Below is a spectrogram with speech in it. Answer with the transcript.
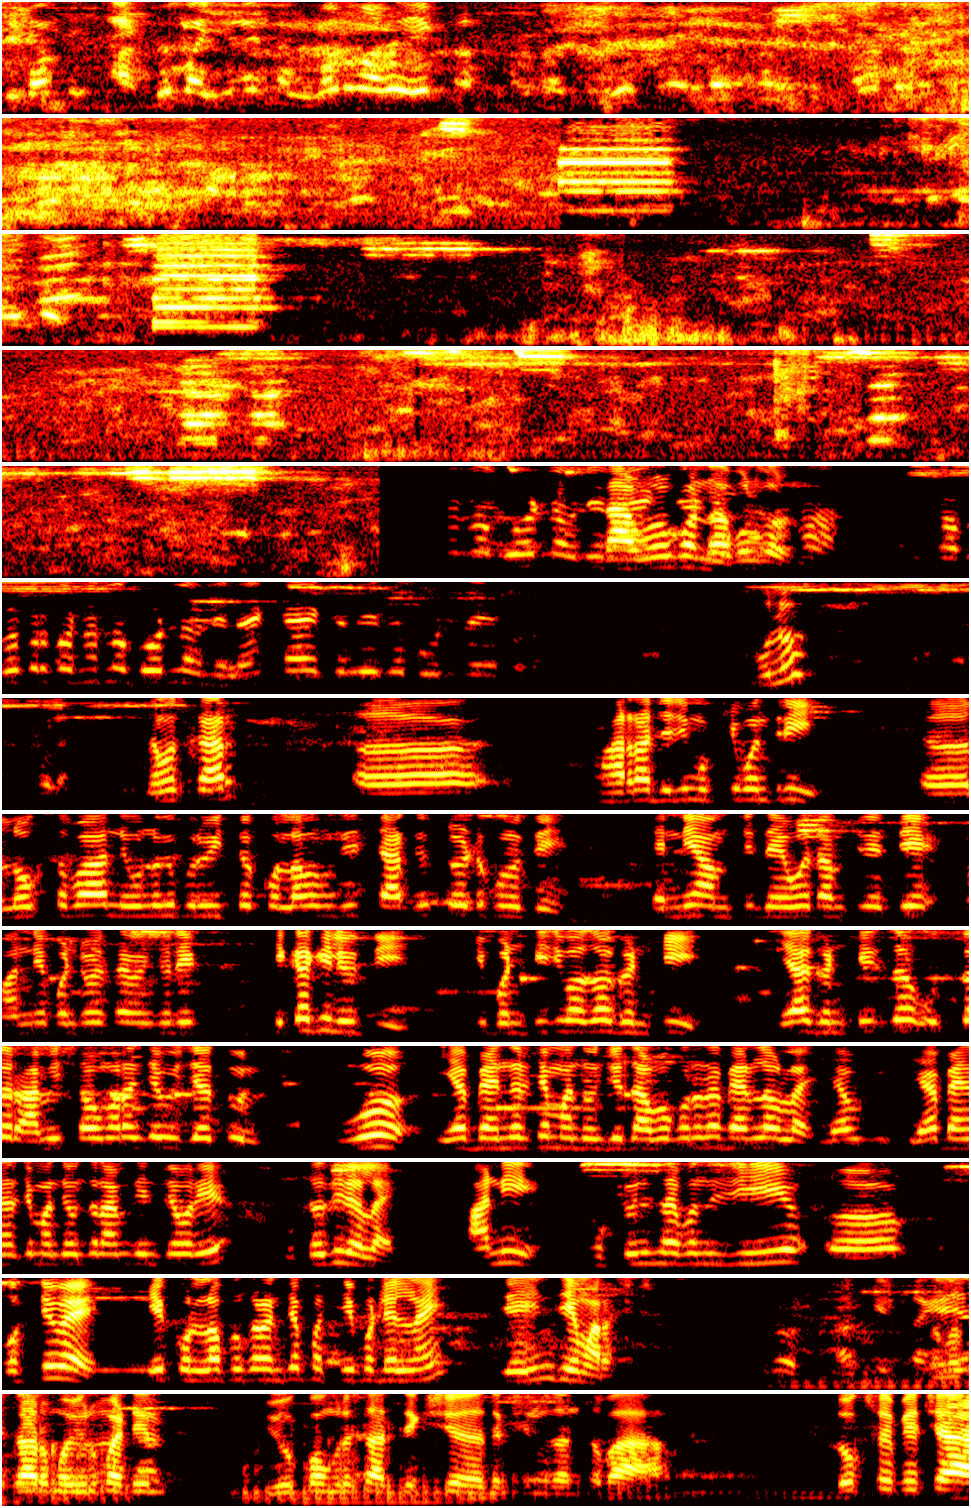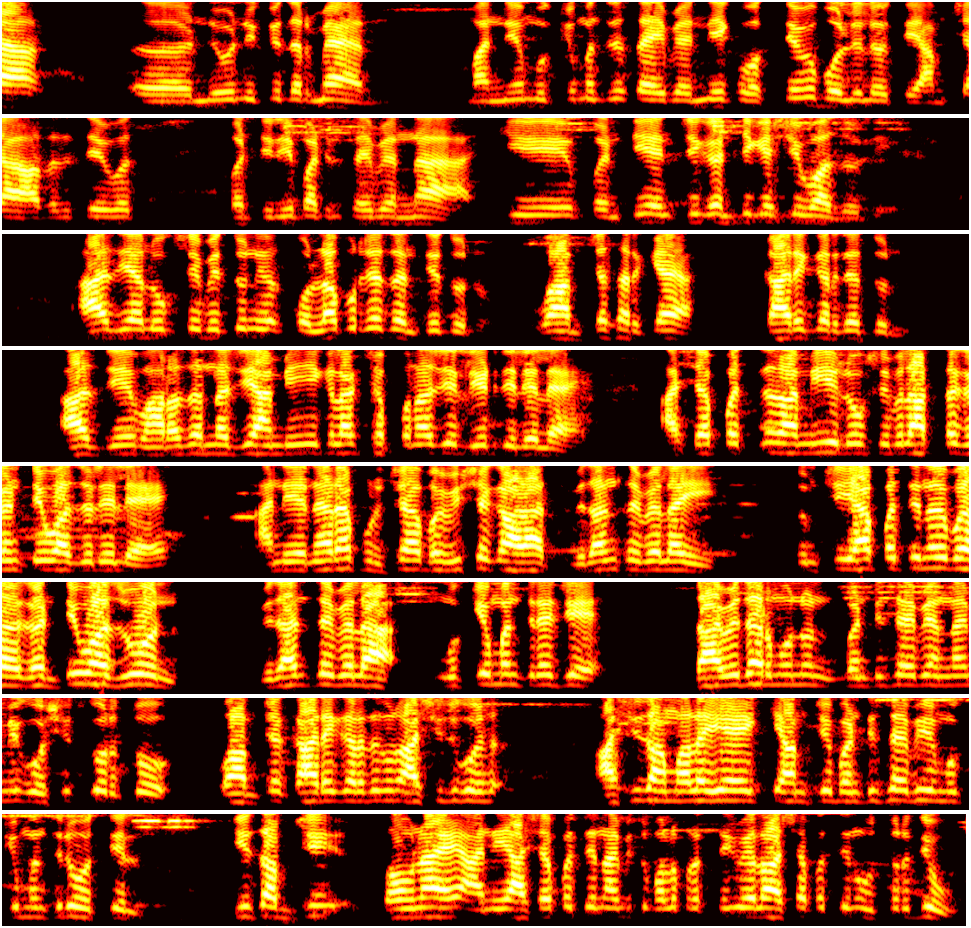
असं पाहिजे नाही समजावून माझं एक बोर्ड लावलेला दाभोळकर, आहे. दाभोळकर. हा. दाभोळकर कॉर्नरला बोर्ड लावलेला आहे काय केलं बोर्डचं आहे बोलू नमस्कार. अ, मुख्यमंत्री लोकसभा निवडणुकीपूर्वी इथं कोल्हापूरमध्ये चार दिवस टोळ होते. त्यांनी आमचे दैवत आमचे नेते मान्य बंटीवार साहेबांच्यावर एक टीका केली होती की बंटीची बाजू घंटी. या घंटीचं उत्तर आम्ही शाहू महाराजांच्या विजयातून व या बॅनरच्या माध्यमातून जे दावा करून बॅनर लावला या या बॅनरच्या माध्यमातून आम्ही त्यांच्यावर हे उत्तर दिलेलं आहे. आणि मुख्यमंत्री साहेबांचं जी ही, वक्तव्य आहे हे कोल्हापूरकरांच्या पत्नी पडलेलं नाही. जय हिंद जय महाराष्ट्र. नमस्कार मयूर पाटील. युवक काँग्रेस अध्यक्ष दक्षिण विधानसभा. लोकसभेच्या निवडणुकीदरम्यान माननीय मुख्यमंत्री साहेब यांनी एक वक्तव्य बोललेले होते आमच्या आराध्य दैवत बंटीनी पाटील साहेब यांना की बंटी यांची घंटी कशी वाजवली? आज या लोकसभेतून कोल्हापूरच्या जनतेतून व आमच्यासारख्या कार्यकर्त्यातून आज जे महाराजांना जे आम्ही एक लाख छप्पन जे लीड दिलेलं आहे अशा पद्धतीने आम्ही लोकसभेला आत्ता घंटी वाजवलेली आहे. आणि येणाऱ्या पुढच्या भविष्य काळात विधानसभेलाही तुमची या पद्धतीनं घंटी वाजवून विधानसभेला मुख्यमंत्र्याचे दावेदार म्हणून बंटी साहेब यांना मी घोषित करतो व आमच्या कार्यकर्त्यांकडून अशीच गो अशीच आम्हाला ही आहे की आमचे बंटी साहेब हे मुख्यमंत्री होतील हीच आमची भावना आहे आणि अशा पद्धतीने आम्ही तुम्हाला प्रत्येक वेळेला अशा पद्धतीने उत्तर देऊ.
